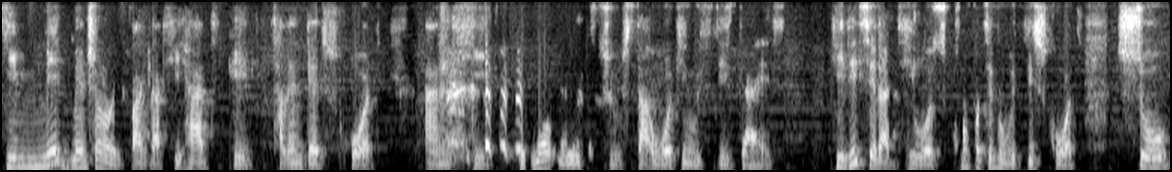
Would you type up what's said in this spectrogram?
he made mention of the fact that he had a talented squad and he could not wait to start working with these guys. He did say that he was comfortable with this squad. So,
